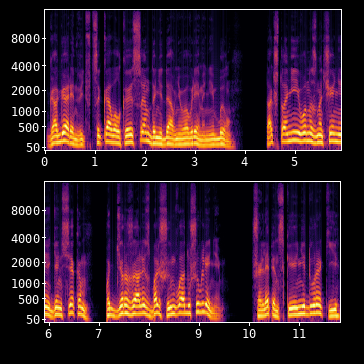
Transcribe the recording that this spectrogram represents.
Гагарин ведь в ЦК ВЛКСМ до недавнего времени был. Так что они его назначение генсеком поддержали с большим воодушевлением. Шелепинские не дураки,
